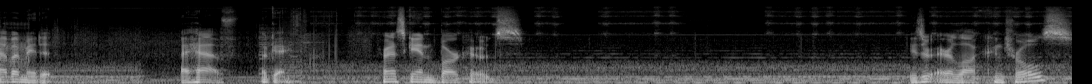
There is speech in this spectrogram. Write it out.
Have I made it? I have. Okay. Trying to scan barcodes. These are airlock controls.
